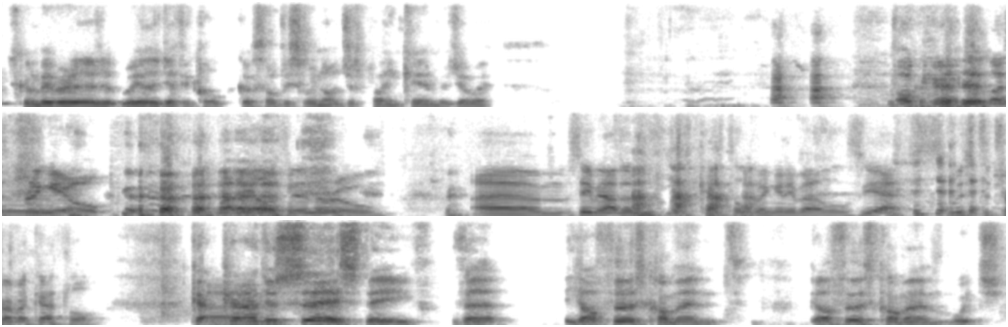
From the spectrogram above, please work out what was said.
It's going to be really really difficult because obviously we're not just playing Cambridge, are we? okay, let's bring it up. like the elephant in the room. Um, Stephen Adams, Kettle ring any bells? Yes, Mr. Trevor Kettle. Can, can I Um, just say, Steve, that your first comment, your first comment, which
